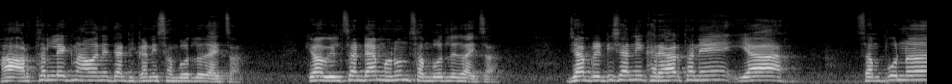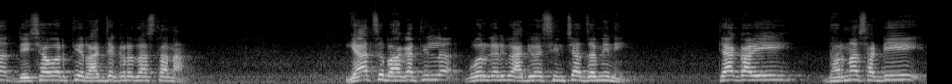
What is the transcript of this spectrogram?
हा अर्थरलेक नावाने त्या ठिकाणी संबोधला जायचा किंवा विल्सन डॅम म्हणून संबोधलं जायचा ज्या ब्रिटिशांनी खऱ्या अर्थाने या संपूर्ण देशावरती राज्य करत असताना याच भागातील गोरगरीब आदिवासींच्या जमिनी त्या काळी धरणासाठी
